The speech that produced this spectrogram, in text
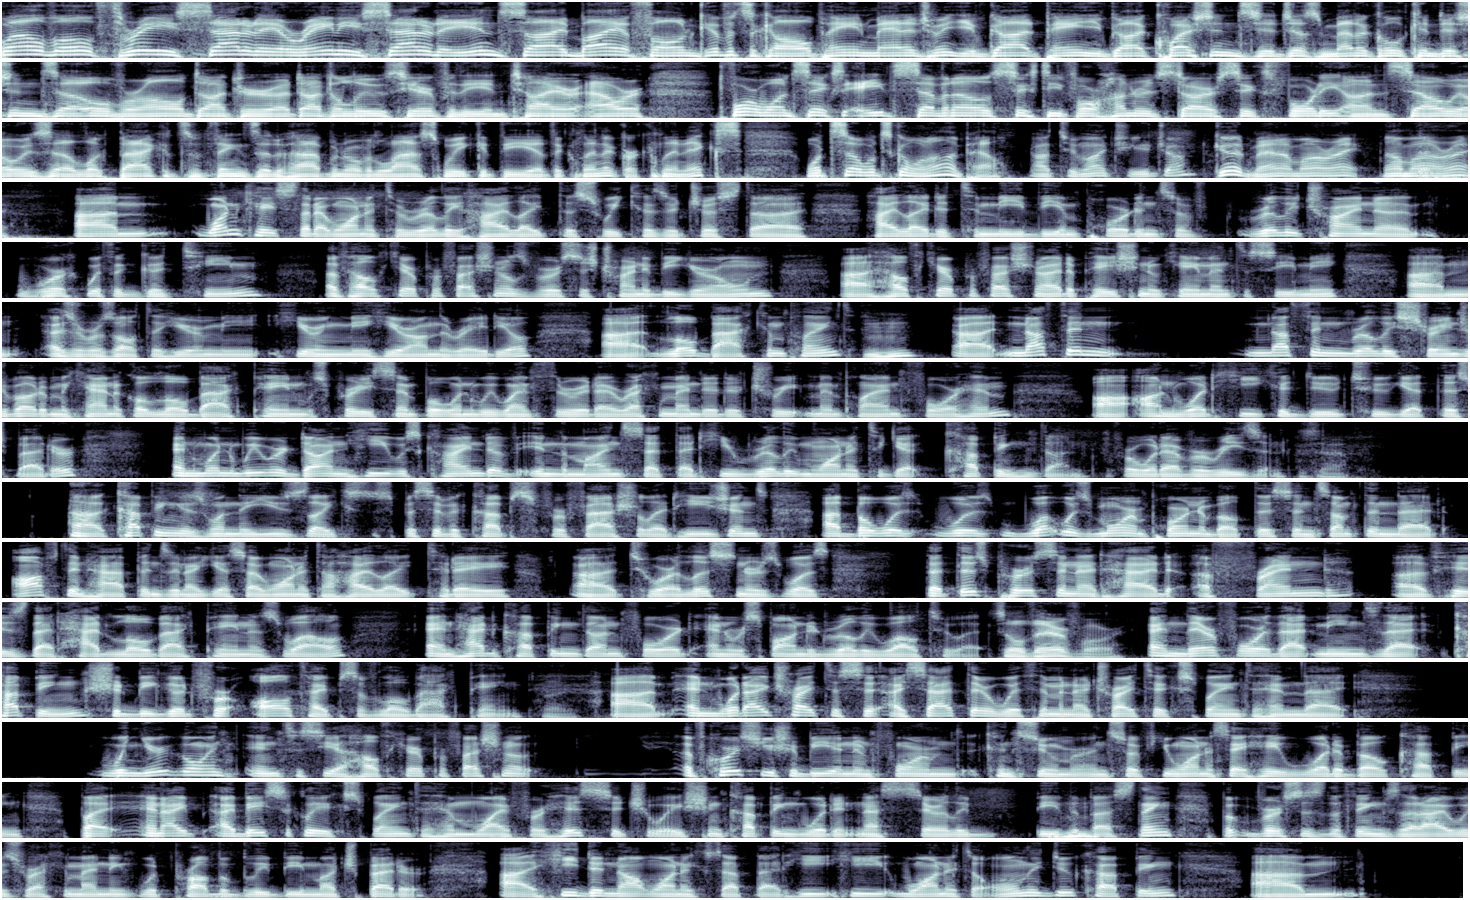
1203 Saturday, a rainy Saturday inside by a phone. Give us a call. Pain management. You've got pain. You've got questions. You Just medical conditions uh, overall. Dr. Uh, Dr. Lou's here for the entire hour. 416-870-6400 star 640 on cell. We always uh, look back at some things that have happened over the last week at the uh, the clinic or clinics. What's uh, what's going on, pal? Not too much. You, John? Good, man. I'm all right. I'm all right. Um, one case that I wanted to really highlight this week because it just uh, highlighted to me the importance of really trying to work with a good team of healthcare professionals versus trying to be your own uh, healthcare professional. I had a patient who came in to see me um, as a result of hearing me hearing me here on the radio. Uh, low back complaint. Mm-hmm. Uh, nothing. Nothing really strange about it. Mechanical low back pain was pretty simple when we went through it. I recommended a treatment plan for him uh, on what he could do to get this better. And when we were done, he was kind of in the mindset that he really wanted to get cupping done for whatever reason. Uh, cupping is when they use like specific cups for fascial adhesions. Uh, but was was what was more important about this, and something that often happens, and I guess I wanted to highlight today uh, to our listeners was that this person had had a friend of his that had low back pain as well, and had cupping done for it, and responded really well to it. So therefore, And therefore, that means that cupping should be good for all types of low back pain. Um, and what I tried to sit, I sat there with him and I tried to explain to him that when you're going in to see a healthcare professional, of course you should be an informed consumer. And so if you want to say, hey, what about cupping? But, and I, I basically explained to him why for his situation, cupping wouldn't necessarily be the best thing, but versus the things that I was recommending would probably be much better. Uh, he did not want to accept that. He, he wanted to only do cupping. Um,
